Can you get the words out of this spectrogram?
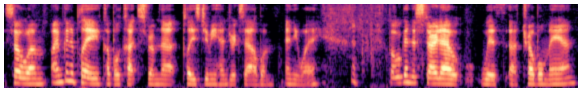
So um, I'm going to play a couple cuts from that Plays Jimi Hendrix album anyway. but we're going to start out with uh, Trouble Man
